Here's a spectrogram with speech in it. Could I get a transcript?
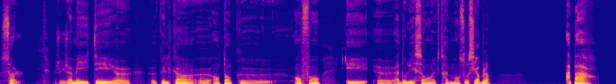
seul. J'ai jamais été quelqu'un en tant qu'enfant et adolescent extrêmement sociable, à part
